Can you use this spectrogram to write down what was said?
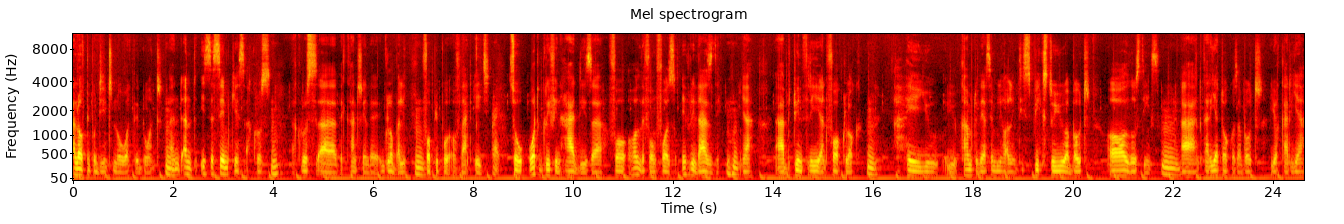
a lot of people didn't know what they'd want, and and it's the same case across across uh, the country and the, globally for people of that age. Right. So what Griffin had is uh, for all the form fours every Thursday, yeah, uh, between three and four o'clock. Hey, you you come to the assembly hall and he speaks to you about all those things. Uh, and career talk was about your career,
